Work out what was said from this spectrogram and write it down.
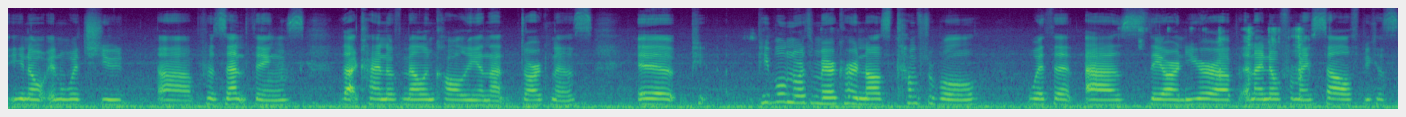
you know, in which you uh, present things, that kind of melancholy and that darkness, it, pe- people in North America are not as comfortable with it as they are in Europe. And I know for myself, because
